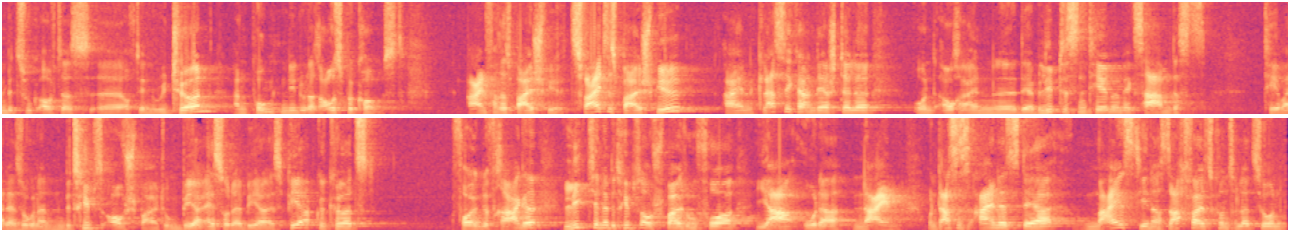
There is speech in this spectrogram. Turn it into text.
in Bezug auf, das, äh, auf den Return an Punkten, den du da rausbekommst. Einfaches Beispiel. Zweites Beispiel, ein Klassiker an der Stelle und auch ein der beliebtesten Themen im Examen, das Thema der sogenannten Betriebsaufspaltung, BAS oder BASP abgekürzt. Folgende Frage, liegt hier eine Betriebsaufspaltung vor, ja oder nein? Und das ist eines der meist, je nach Sachverhaltskonstellation,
